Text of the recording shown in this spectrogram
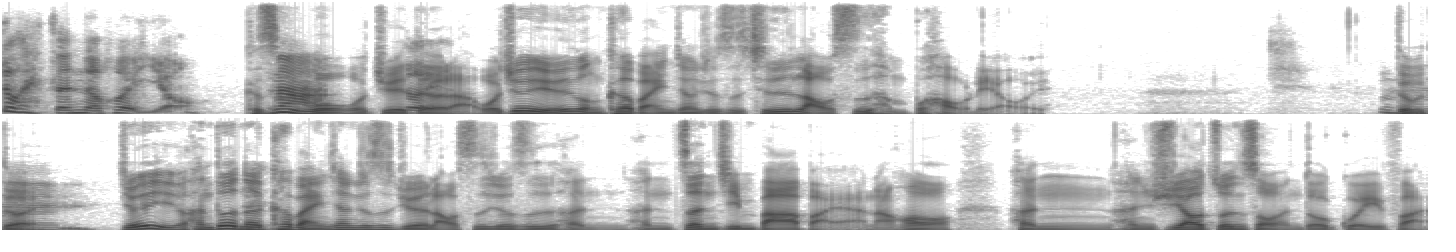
对，真的会有。可是我我觉得啦，我觉得有一种刻板印象就是，其实老师很不好聊、欸，对不对？嗯就是有很多人的刻板印象就是觉得老师就是很很正经八百啊，然后很很需要遵守很多规范，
